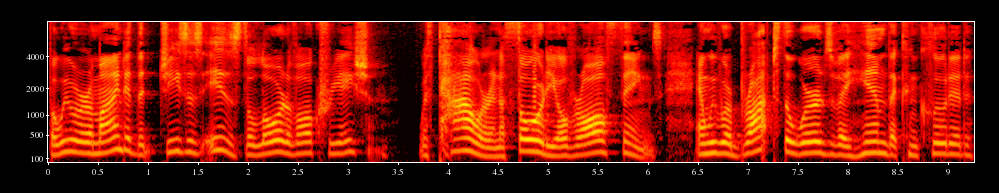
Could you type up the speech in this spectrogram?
But we were reminded that Jesus is the Lord of all creation, with power and authority over all things. And we were brought to the words of a hymn that concluded,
